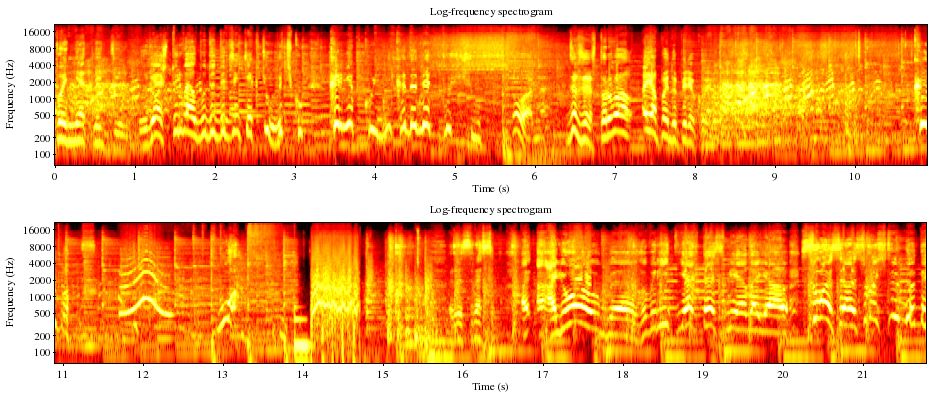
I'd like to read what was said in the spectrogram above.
Понятне діло. Я штурвал буду держати як тюлечку. Крепку і ніколи не відпущу. Ну ладно, держи штурвал, а я пойду перекурю. Клас. О! Раз, раз. А, алло, э, говорит яхта смелая. Соса, срочно надо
